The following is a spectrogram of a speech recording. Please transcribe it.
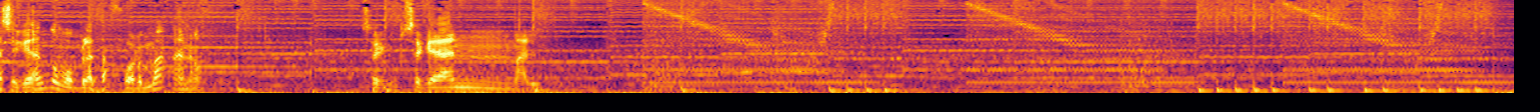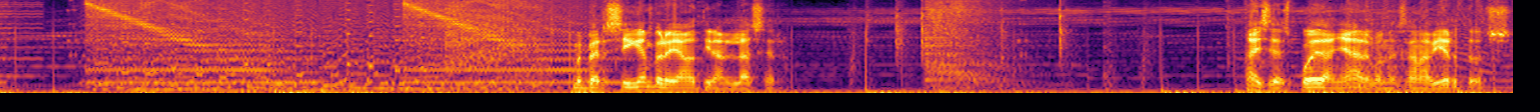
Ah, ¿se quedan como plataforma? Ah, no. Se, se quedan mal. Me persiguen, pero ya no tiran láser. Ah, y se les puede dañar cuando están abiertos.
